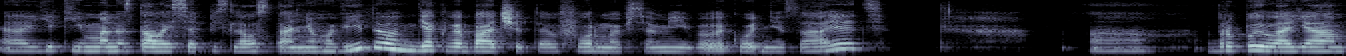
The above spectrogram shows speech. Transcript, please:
е, які в мене сталися після останнього відео. Як ви бачите, оформився мій великодній заєць. Е, Обробила я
